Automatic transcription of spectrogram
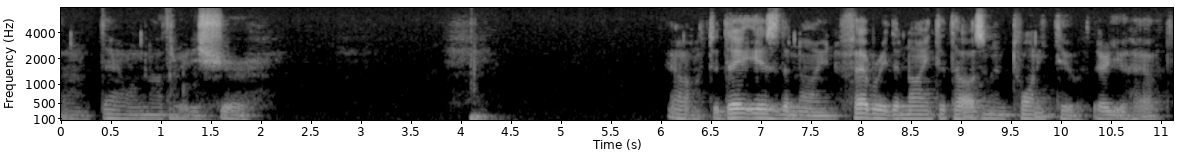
Um, damn, I'm not really sure. Oh, today is the 9th, February the 9th, 2022. There you have it.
